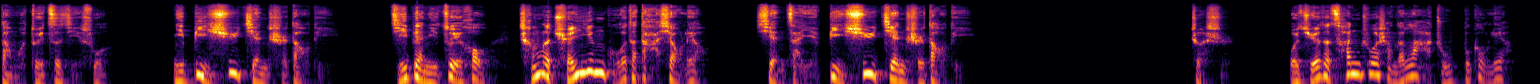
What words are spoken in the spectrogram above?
但我对自己说：“你必须坚持到底，即便你最后成了全英国的大笑料，现在也必须坚持到底。”这时，我觉得餐桌上的蜡烛不够亮，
